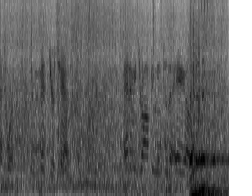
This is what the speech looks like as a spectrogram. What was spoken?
network. You missed your chance. Enemy dropping into the AO.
